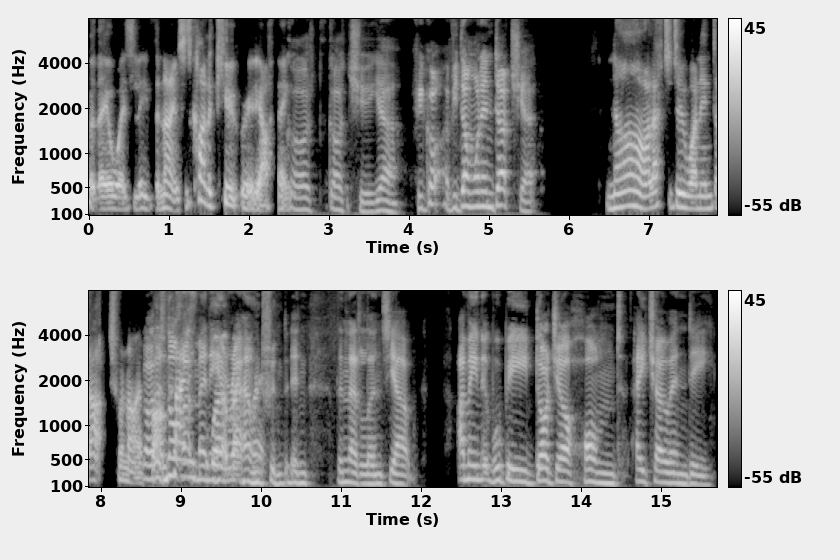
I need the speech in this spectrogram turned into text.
but they always leave the names. It's kind of cute, really. I think. Got, got you. Yeah. Have you got? Have you done one in Dutch yet? No, I'll have to do one in Dutch when I. But there's I'm not that many work my way. around in, in the Netherlands. Yeah. I mean, it will be Dodger Hond, H O N D.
